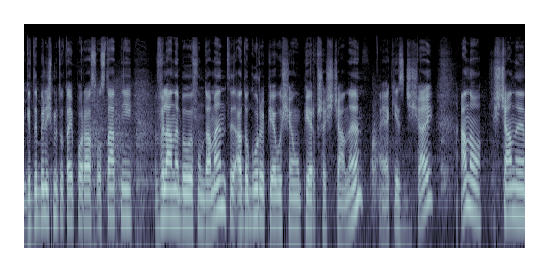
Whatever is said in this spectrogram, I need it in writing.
Gdy byliśmy tutaj po raz ostatni, wylane były fundamenty, a do góry pieły się pierwsze ściany. A jak jest dzisiaj? Ano, ściany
